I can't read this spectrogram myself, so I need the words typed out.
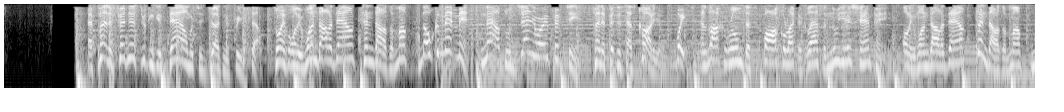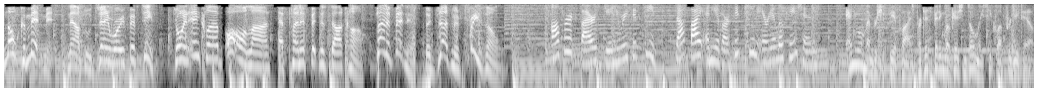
At Planet Fitness, you can get down with your judgment-free self. Join for only $1 down, $10 a month, no commitment. Now through January 15th, Planet Fitness has cardio, weights, and locker rooms that sparkle like a glass of New Year's champagne. Only $1 down, $10 a month, no commitment. Now through January 15th. Join in club or online at planetfitness.com. Planet Fitness, the judgment-free zone. Offer expires January 15th. Stop by any of our 15 area locations. Annual membership fee applies. Participating locations only. See club for details.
